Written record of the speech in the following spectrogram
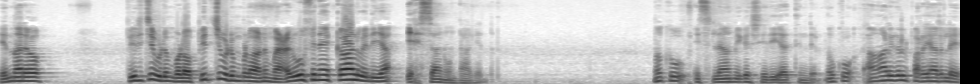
എന്നാലോ പിരിച്ചു വിടുമ്പോഴോ മഴറൂഫിനേക്കാൾ വലിയ എഹ്സാൻ ഉണ്ടാകേണ്ടത്. നോക്കൂ ഇസ്ലാമിക ശരീരത്തിന്റെ നോക്കൂ ആളുകൾ പറയാറില്ലേ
